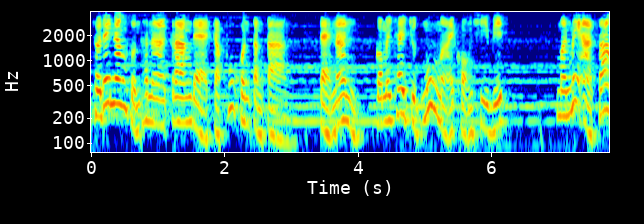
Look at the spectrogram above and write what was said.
เธอได้นั่งสนทนากลางแดดกับผู้คนต่างๆ แต่นั่นก็ไม่ใช่จุดมุ่งหมายของชีวิต มันไม่อาจสร้าง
